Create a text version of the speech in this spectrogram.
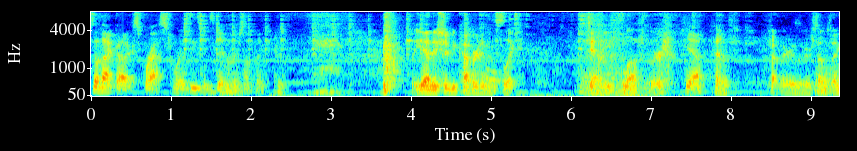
So that got expressed, whereas these ones didn't or something. but yeah, they should be covered in this like downy fluff or Yeah. kind of feathers or something,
